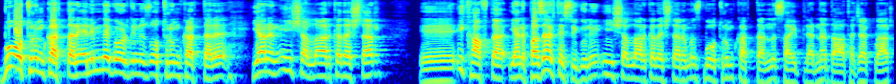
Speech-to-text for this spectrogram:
bu oturum kartları, elimde gördüğünüz oturum kartları yarın inşallah arkadaşlar e, ilk hafta yani pazartesi günü inşallah arkadaşlarımız bu oturum kartlarını sahiplerine dağıtacaklar.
